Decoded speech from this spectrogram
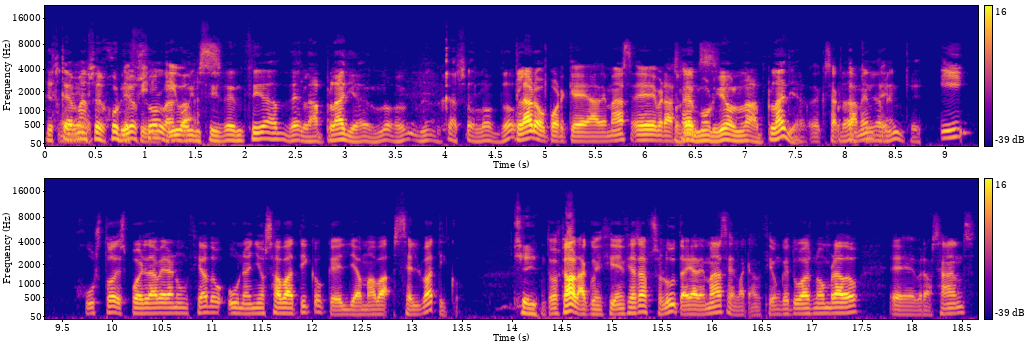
Es que además es curioso la coincidencia de la playa, en, el caso de los dos. Claro, porque además eh, murió en la playa. Exactamente. Y justo después de haber anunciado un año sabático que él llamaba selvático. Sí. Entonces, claro, la coincidencia es absoluta. Y además, en la canción que tú has nombrado, eh, Brassens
